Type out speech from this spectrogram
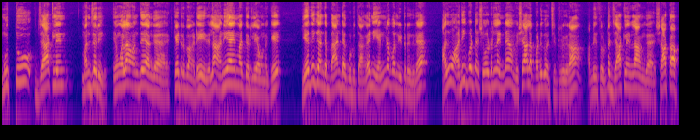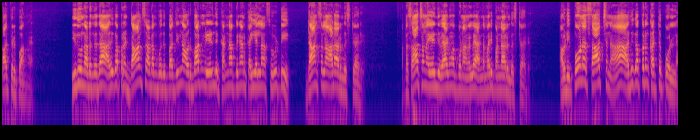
முத்து ஜாக்லின் மஞ்சரி இவங்கெல்லாம் வந்து அங்கே கேட்டிருப்பாங்க டேய் இதெல்லாம் அநியாயமாக தெரியலையா உனக்கு? எதுக்கு அந்த பேண்டை கொடுத்தாங்க? நீ என்ன பண்ணிட்டு இருக்கிற? அதுவும் அடிபட்ட ஷோல்டரில் என்ன விஷால படுக்க வச்சுட்டு இருக்கிறான் அப்படின்னு சொல்லிட்டு ஜாக்லின்லாம் அங்கே ஷாக்காக பார்த்துருப்பாங்க. இதுவும் நடந்ததா? அதுக்கப்புறம் டான்ஸ் ஆடும்போது பார்த்தீங்கன்னா அவர் பாட்டில் எழுந்து கண்ணா பின்னான்னு கையெல்லாம் சுருட்டி டான்ஸ் எல்லாம் ஆட ஆரம்பிச்சிட்டாரு. அப்போ சாச்சனா எழுந்து வேகமாக போனாங்கல்ல அந்த மாதிரி பண்ண ஆரம்பிச்சிட்டாரு. அப்படி போன சாச்சனா அதுக்கப்புறம் கட்டு போடல.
